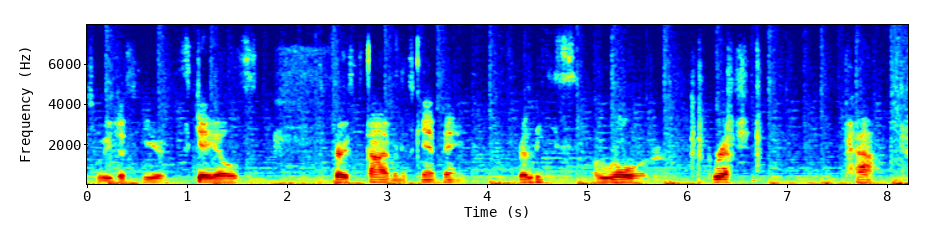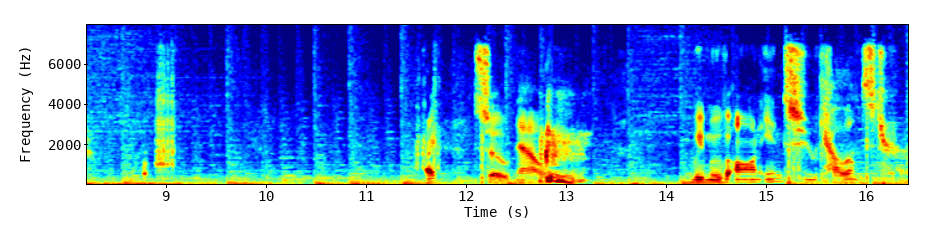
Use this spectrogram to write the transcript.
So we just hear Scales, first time in this campaign, release a roar, aggression, pound. All right, so now we move on into Callum's turn.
